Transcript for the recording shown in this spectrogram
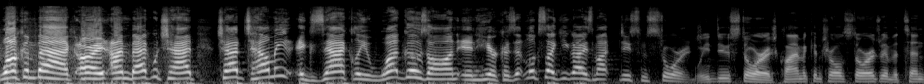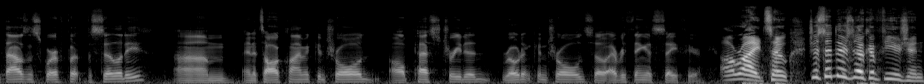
Welcome back. All right, I'm back with Chad. Chad, tell me exactly what goes on in here because it looks like you guys might do some storage. We do storage, climate controlled storage. We have a 10,000 square foot facility. Um, and it's all climate controlled, all pest treated, rodent controlled, so everything is safe here. All right, so just so there's no confusion,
